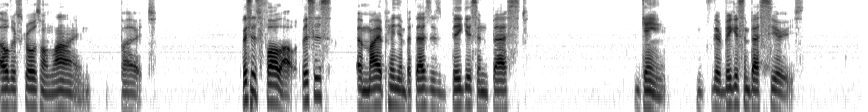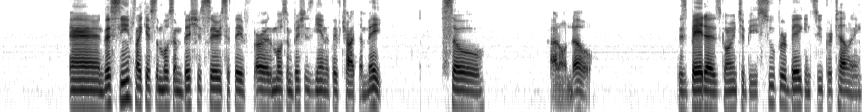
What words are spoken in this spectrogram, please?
Elder Scrolls Online, but this is Fallout. This is, in my opinion, Bethesda's biggest and best game. Their biggest and best series. And this seems like it's the most ambitious series that they've, or the most ambitious game that they've tried to make. So, I don't know. This beta is going to be super big and super telling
